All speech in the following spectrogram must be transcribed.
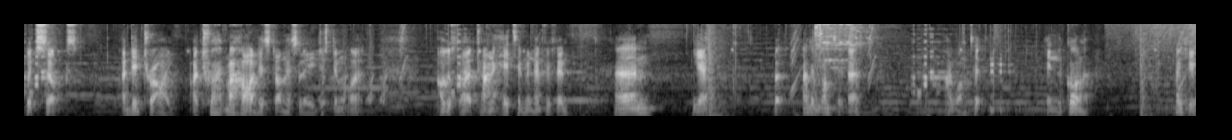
Which sucks. I did try. I tried my hardest, honestly. It just didn't work. I was like trying to hit him and everything. Um, yeah. But I didn't want it there. I want it in the corner. Thank you.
